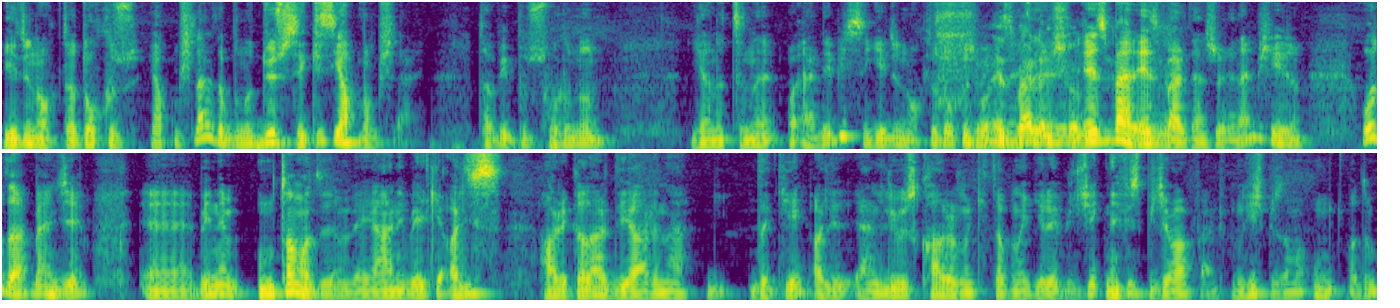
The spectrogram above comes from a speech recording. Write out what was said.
7.9 yapmışlar da bunu düz 8 yapmamışlar? Tabii bu sorunun yanıtını o er ne bilsin 7.9 milimetre. ezberlemiş onu. Ezber, ezberden söylenen bir şey. O da bence e, benim unutamadığım ve yani belki Alice Harikalar Diyarına daki Ali, yani Lewis Carroll'ın kitabına girebilecek nefis bir cevap vermiş. Bunu hiçbir zaman unutmadım.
